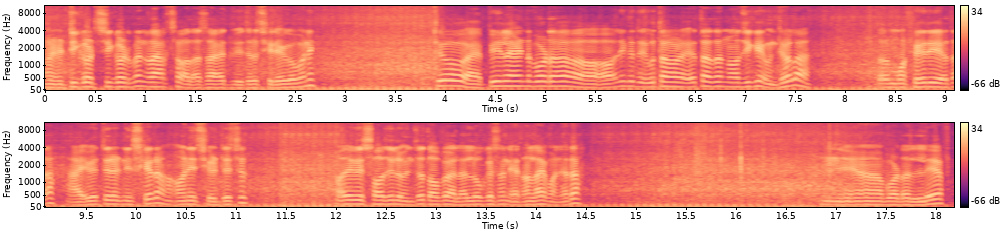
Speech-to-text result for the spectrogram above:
अनि टिकट सिकट पनि लाग्छ होला सायद भित्र छिरेको पनि त्यो ह्याप्पी ल्यान्डबाट अलिकति उता यता त नजिकै हुन्थ्यो होला तर म फेरि यता हाइवेतिर निस्केर अनि छिर्दैछु अलिकति सजिलो हुन्छ तपाईँहरूलाई लोकेसन हेर्नलाई भनेर यहाँबाट लेफ्ट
